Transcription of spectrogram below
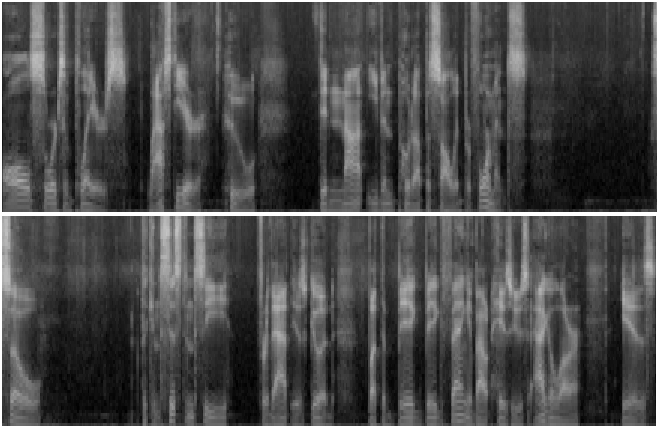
all sorts of players last year who did not even put up a solid performance. So the consistency for that is good. But the big, big thing about Jesus Aguilar is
